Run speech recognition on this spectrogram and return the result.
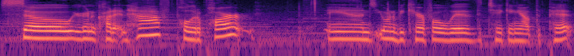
So you're gonna cut it in half, pull it apart, and you wanna be careful with taking out the pit.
